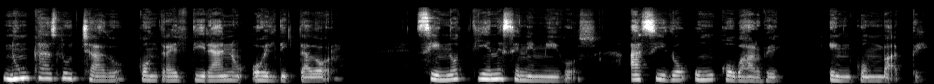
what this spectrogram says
Nunca has luchado contra el tirano o el dictador. Si no tienes enemigos, has sido un cobarde en combate.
